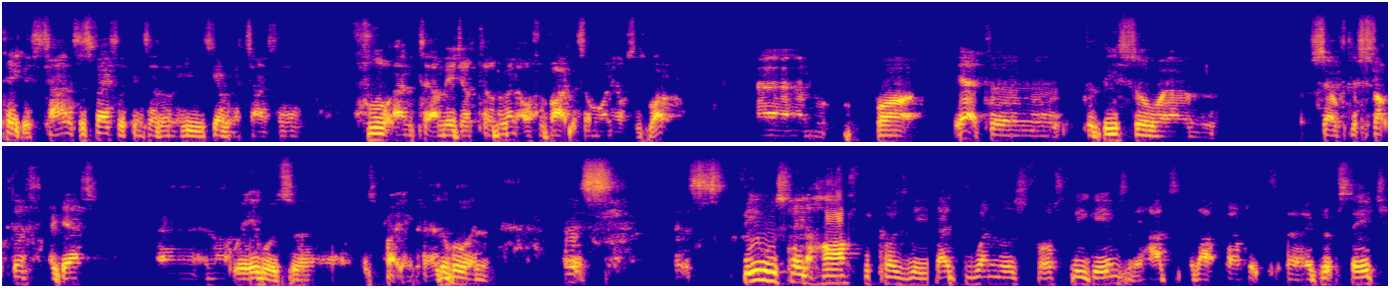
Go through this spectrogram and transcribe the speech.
take his chance, especially considering he was given a chance to float into a major tournament off the back of someone else's work. Um, but yeah, to to be so um, self-destructive, I guess, in that way was uh, was pretty incredible, and it's it feels kind of harsh because they did win those first three games and they had that perfect uh, group stage,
